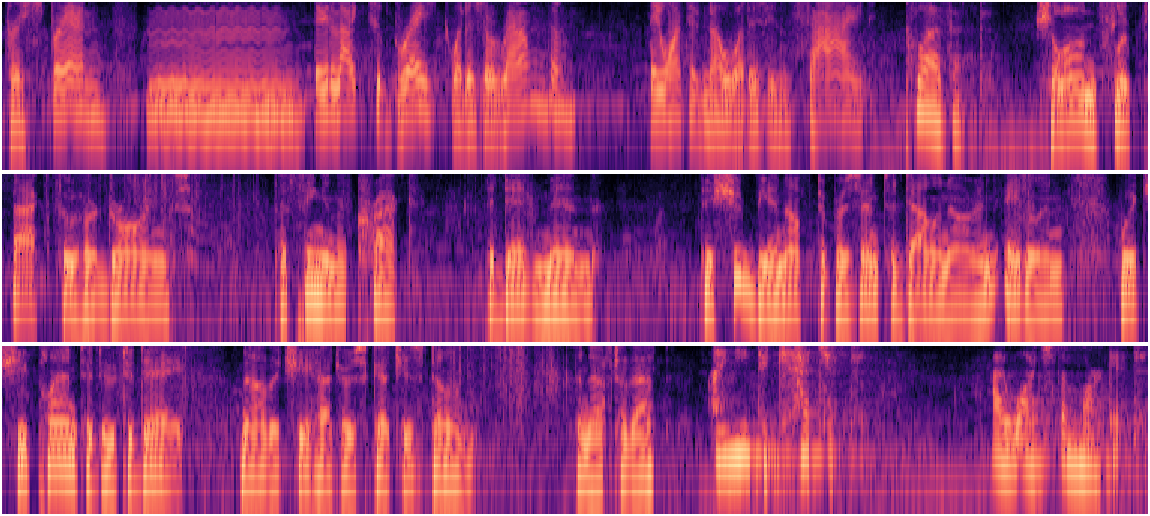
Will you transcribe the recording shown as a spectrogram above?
Her spren. Mm, they like to break what is around them. They want to know what is inside. Pleasant. Shallan flipped back through her drawings. The thing in the crack. The dead men. This should be enough to present to Dalinar and Adolin, which she planned to do today, now that she had her sketches done. And after that? I need to catch it. I watch the market.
